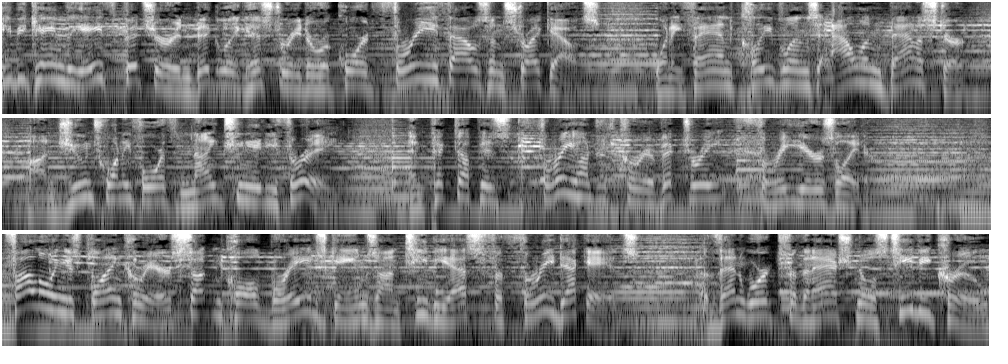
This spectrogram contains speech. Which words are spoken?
He became the eighth pitcher in big league history to record 3,000 strikeouts when he fanned Cleveland's Alan Bannister on June 24, 1983, and picked up his 300th career victory three years later. Following his playing career, Sutton called Braves games on TBS for three decades, then worked for the Nationals TV crew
